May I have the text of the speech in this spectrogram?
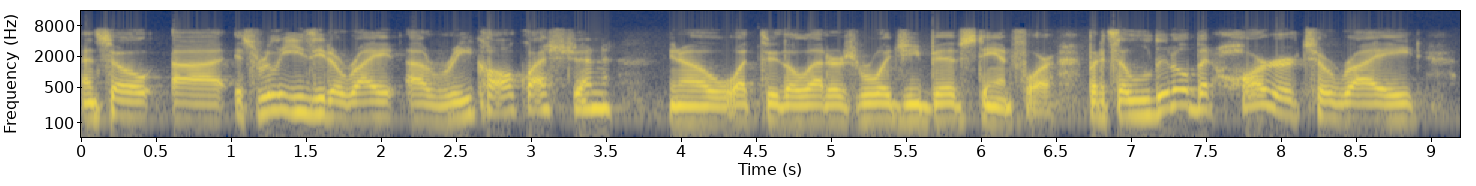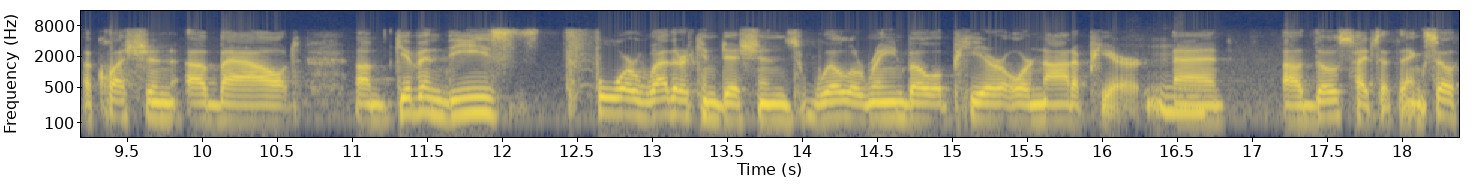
And so uh, it's really easy to write a recall question you know, what do the letters Roy G. Biv stand for? But it's a little bit harder to write a question about, um, given these four weather conditions, will a rainbow appear or not appear? Mm-hmm. And uh, those types of things. So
